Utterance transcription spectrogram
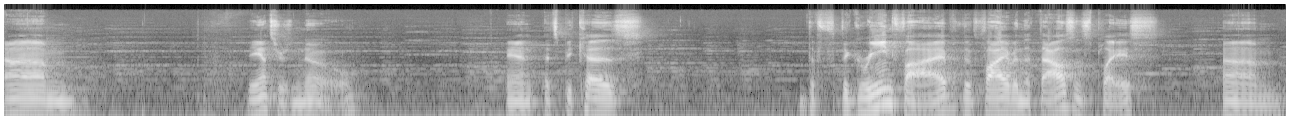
Um, the answer is no. And it's because the, the green 5, the 5 in the thousandths place, um,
